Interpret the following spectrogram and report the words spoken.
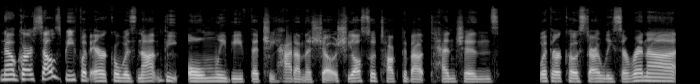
now Garcelle's beef with Erika was not the only beef that she had on the show. She also talked about tensions with her co-star Lisa Rinna,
